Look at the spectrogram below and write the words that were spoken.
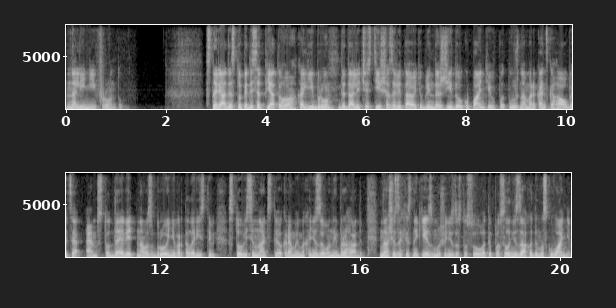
на лінії фронту. Снаряди 155-го калібру дедалі частіше залітають у бліндажі до окупантів. Потужна американська гаубиця М109 на озброєнні в артилерістів 118-ї окремої механізованої бригади. Наші захисники змушені застосовувати посилені заходи маскування.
